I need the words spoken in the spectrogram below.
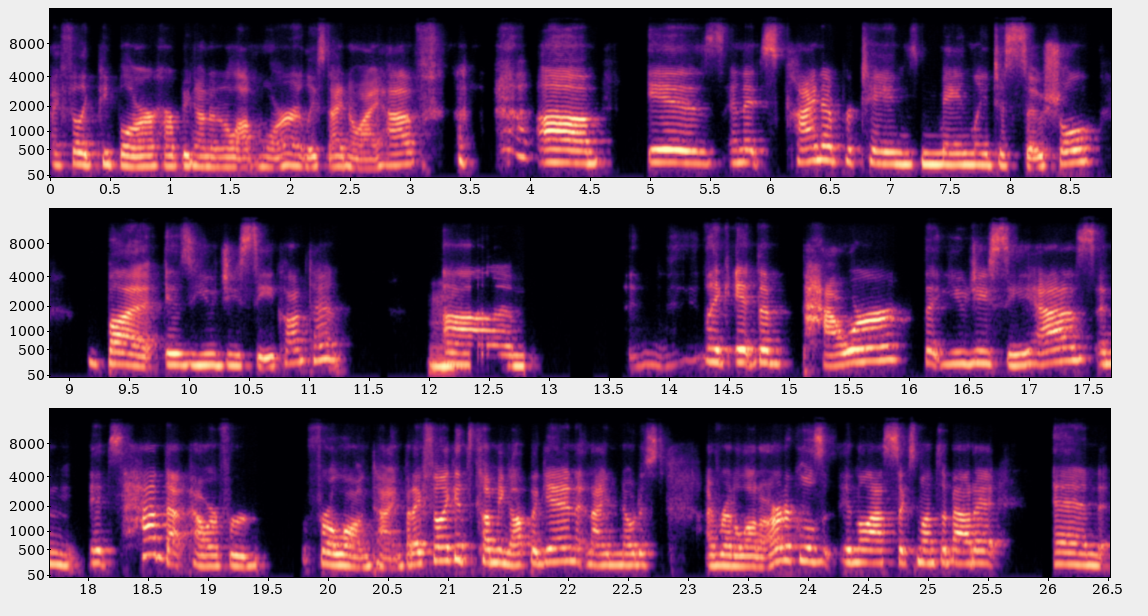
I feel like people are harping on it a lot more, or at least I know I have. um, is, and it's kind of pertains mainly to social, but is UGC content. Mm. Um, like it, the power that UGC has, and it's had that power for for a long time, but I feel like it's coming up again. And I noticed I've read a lot of articles in the last six months about it, and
